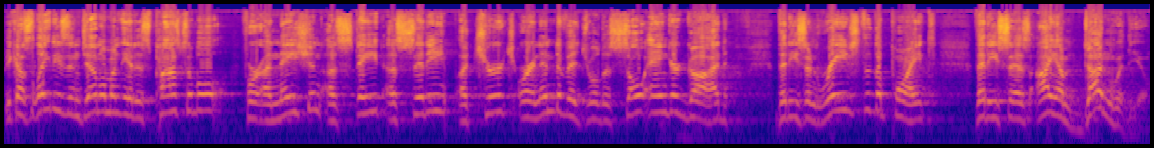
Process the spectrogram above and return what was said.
Because, ladies and gentlemen, it is possible for a nation, a state, a city, a church, or an individual to so anger God that he's enraged to the point that he says, I am done with you.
